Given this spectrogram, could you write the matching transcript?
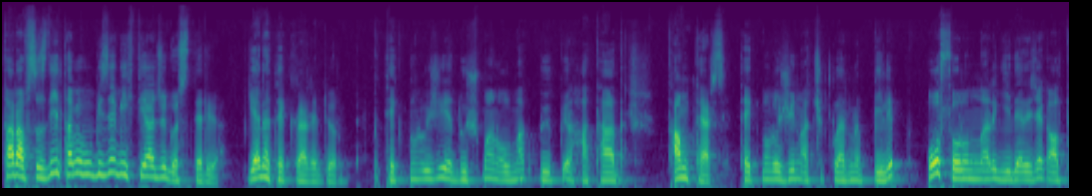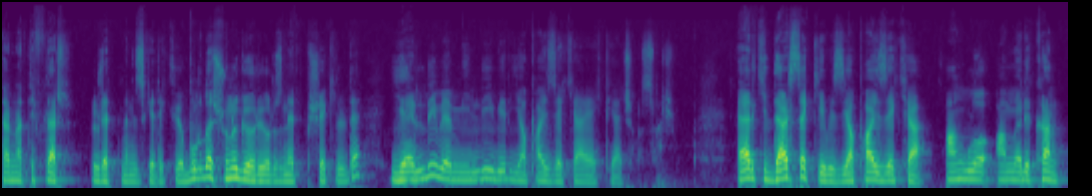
Tarafsız değil tabii bu bize bir ihtiyacı gösteriyor. Gene tekrar ediyorum. Teknolojiye düşman olmak büyük bir hatadır. Tam tersi. Teknolojinin açıklarını bilip o sorunları giderecek alternatifler üretmeniz gerekiyor. Burada şunu görüyoruz net bir şekilde. Yerli ve milli bir yapay zekaya ihtiyacımız var. Eğer ki dersek ki biz yapay zeka, Anglo-Amerikan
